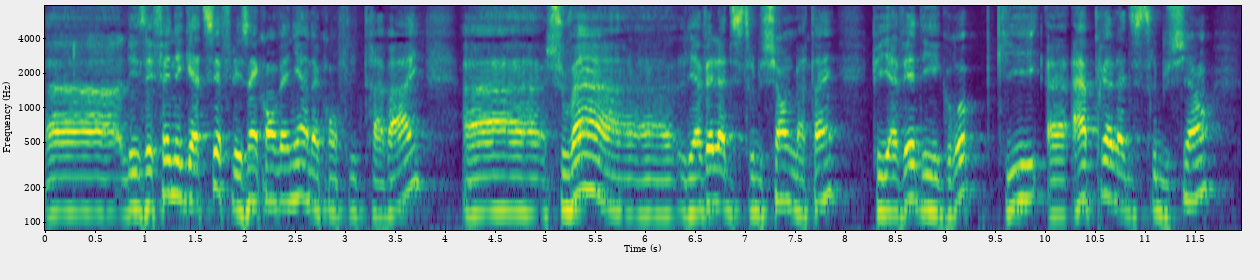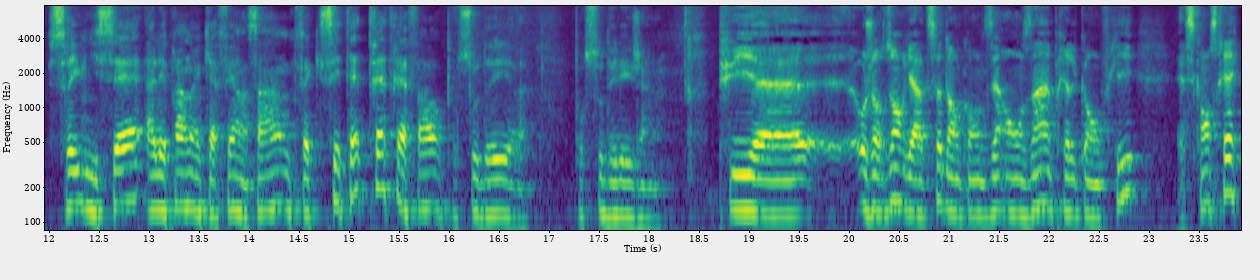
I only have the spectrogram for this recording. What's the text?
euh, les effets négatifs, les inconvénients d'un conflit de travail. Euh, souvent, euh, il y avait la distribution le matin, puis il y avait des groupes qui, après la distribution, se réunissaient, allaient prendre un café ensemble. C'était très, très fort pour souder, pour souder les gens. Puis, aujourd'hui, on regarde ça, donc on disait 11 ans après le conflit. Est-ce qu'on serait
